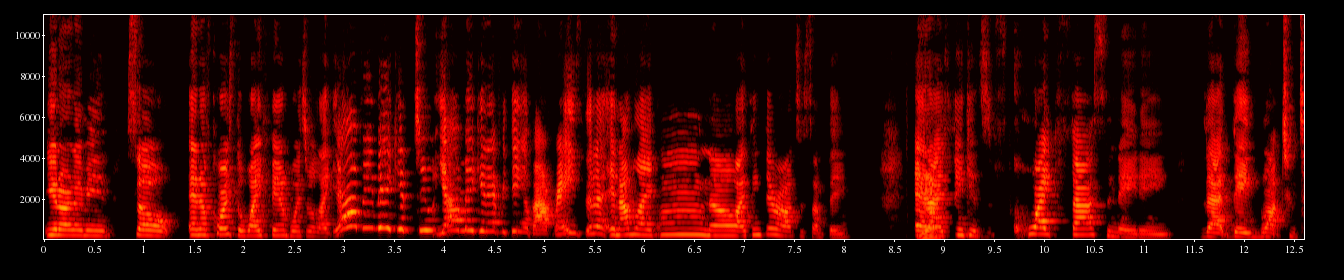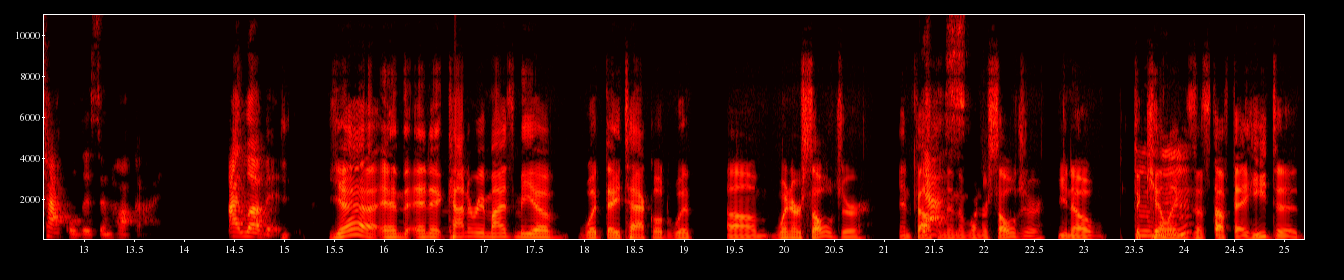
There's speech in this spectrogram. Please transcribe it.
You know what I mean? So, and of course, the white fanboys were like, "Y'all be making too, y'all making everything about race," and I'm like, mm, "No, I think they're onto something," and Yeah. I think it's quite fascinating that they want to tackle this in Hawkeye. I love it. Yeah, and and Mm-hmm. it kind of reminds me of what they tackled with um Winter Soldier and Falcon and the Winter Soldier. You know, the Mhm. killings and stuff that he did.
